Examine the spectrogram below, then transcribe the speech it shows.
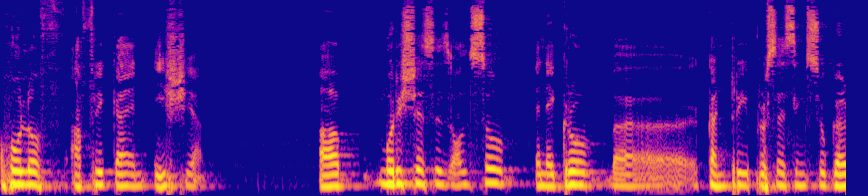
whole of Africa and Asia. Uh, Mauritius is also an agro uh, country processing sugar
